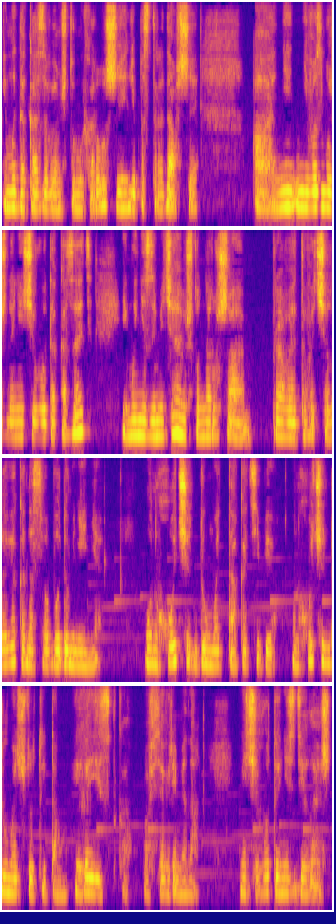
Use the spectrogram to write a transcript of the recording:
И мы доказываем, что мы хорошие или пострадавшие. А не, невозможно ничего доказать, и мы не замечаем, что нарушаем право этого человека на свободу мнения. Он хочет думать так о тебе. Он хочет думать, что ты там эгоистка во все времена ничего ты не сделаешь.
